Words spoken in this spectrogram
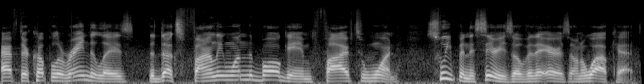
after a couple of rain delays, the Ducks finally won the ball game 5 to 1, sweeping the series over the Arizona Wildcats.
